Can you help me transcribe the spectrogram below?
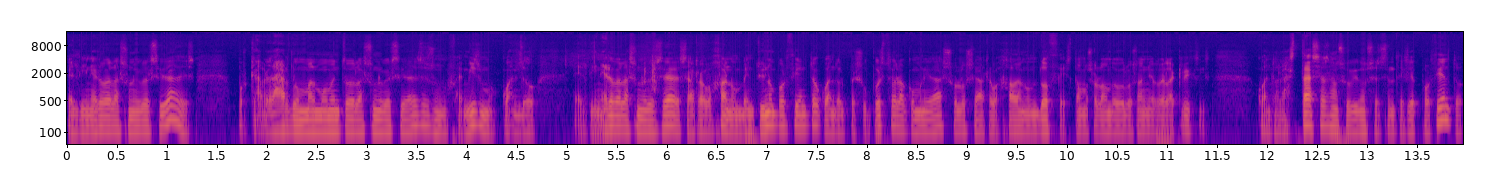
el dinero de las universidades. Porque hablar de un mal momento de las universidades es un eufemismo. Cuando el dinero de las universidades se ha rebajado en un 21%, cuando el presupuesto de la comunidad solo se ha rebajado en un 12%. Estamos hablando de los años de la crisis cuando las tasas han subido un 66%.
